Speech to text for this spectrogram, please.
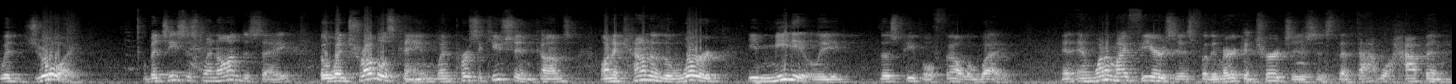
with joy. But Jesus went on to say, But when troubles came, when persecution comes, on account of the word, immediately those people fell away. And, and one of my fears is for the American church is, is that that will happen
